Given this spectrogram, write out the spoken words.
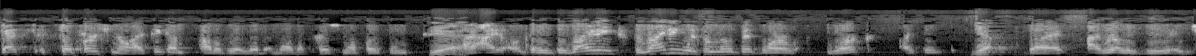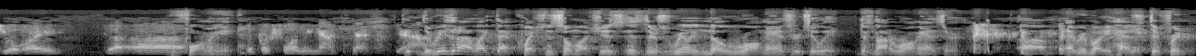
that's it's so personal. I think I'm probably a little bit more of a personal person. Yeah. I, I the, the writing the writing was a little bit more work, I think, Yep. but I really do enjoy the uh, Performing it. the performing aspect. Yeah. The, the reason I like that question so much is, is there's really no wrong answer to it. There's not a wrong answer. Um, everybody has different.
